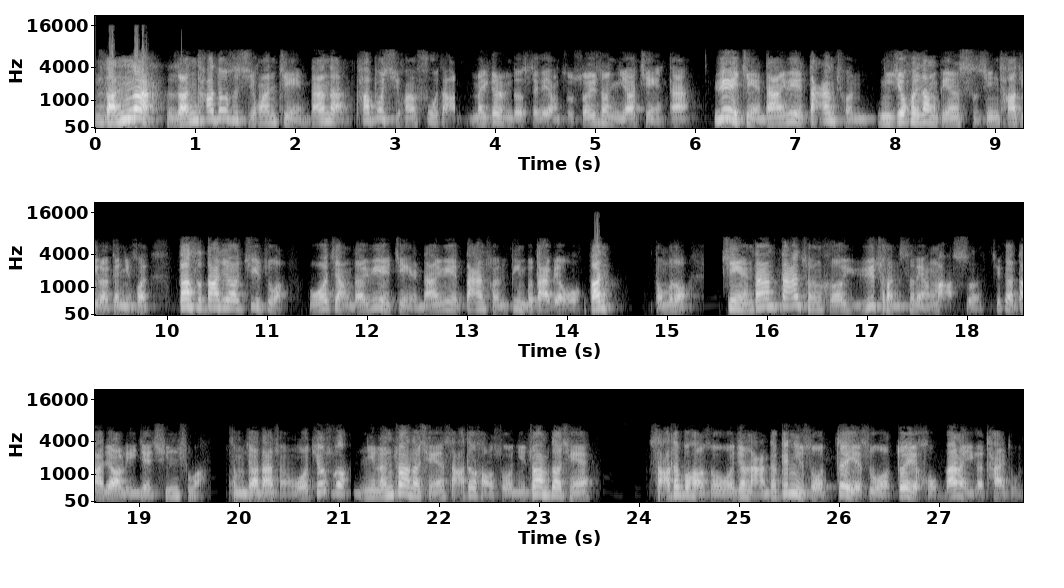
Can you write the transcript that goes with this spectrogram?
人呢，人他都是喜欢简单的，他不喜欢复杂。每个人都是这个样子，所以说你要简单，越简单越单纯，你就会让别人死心塌地的跟你混。但是大家要记住，我讲的越简单越单纯，并不代表我笨，懂不懂？简单单纯和愚蠢是两码事，这个大家要理解清楚啊。什么叫单纯？我就是说，你能赚到钱，啥都好说；你赚不到钱。啥都不好说，我就懒得跟你说，这也是我对伙伴的一个态度。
